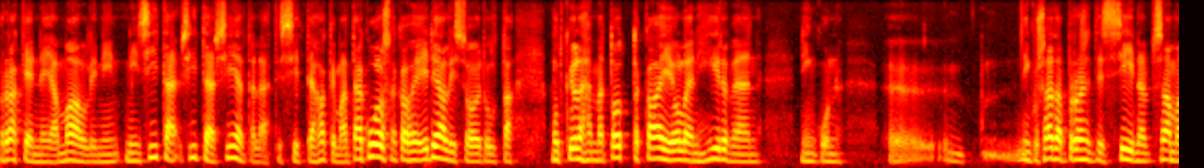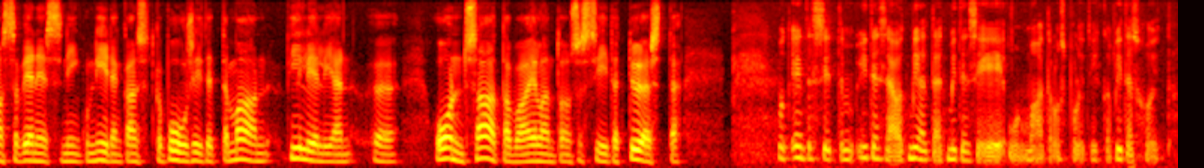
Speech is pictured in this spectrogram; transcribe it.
rakenne ja malli, niin, niin sitä, sitä sieltä lähti sitten hakemaan. Tämä kuulostaa kauhean idealisoidulta, mutta kyllähän mä totta kai olen hirveän niin kuin, niin kuin sataprosenttisesti siinä samassa veneessä niin kuin niiden kanssa, jotka puhuu siitä, että maan viljelijän on saatava elantonsa siitä työstä. Mutta entäs sitten, miten sä oot mieltä, että miten se EU-maatalouspolitiikka pitäisi hoitaa?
